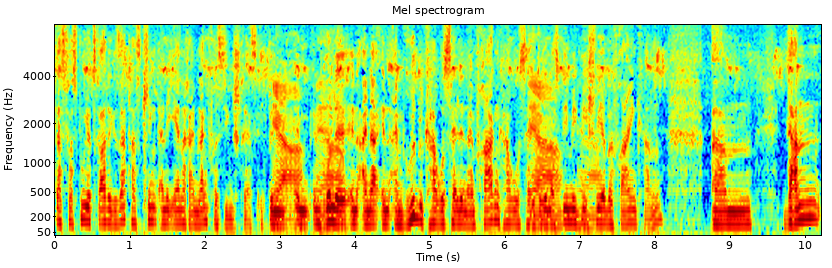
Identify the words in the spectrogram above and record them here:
das, was du jetzt gerade gesagt hast, klingt eigentlich eher nach einem langfristigen Stress. Ich bin ja, im, im ja. Grunde in einer, in einem Grübelkarussell, in einem Fragenkarussell ja, drin, aus dem ich mich schwer befreien kann. Ähm, dann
